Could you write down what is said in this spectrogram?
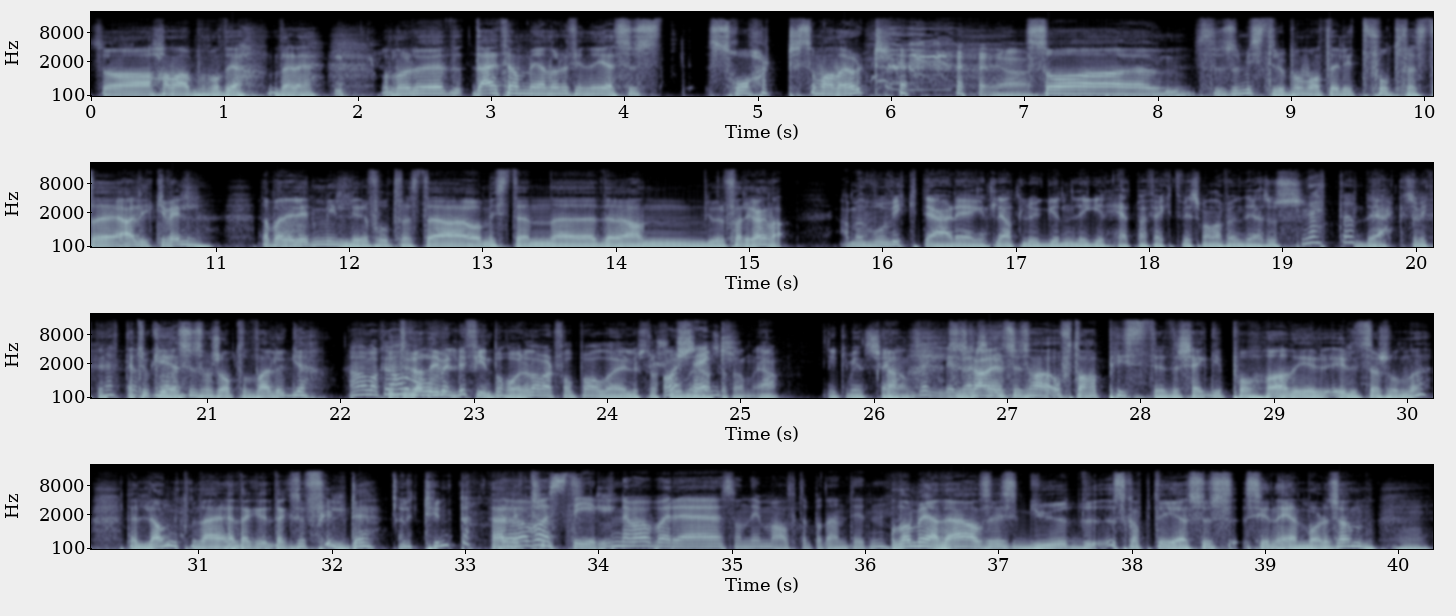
Så han har på en måte Ja, det er det. Og når du, det er til og med når du finner Jesus så hardt som han har gjort, Ja. så, så mister du på en måte litt fotfeste allikevel. Det er bare litt mildere fotfeste å miste enn eh, det han gjorde forrige gang, da. Ja, Men hvor viktig er det egentlig at luggen ligger helt perfekt hvis man har funnet Jesus? Nettopp. Det er ikke så viktig. Nettopp. Jeg tror ikke Jesus var så opptatt av lugg. Ja, han var, ikke, han var de- veldig fin på håret, da, i hvert fall på alle illustrasjoner. Og jeg har skjegg. sett han. Ja. Ikke minst skjegget hans. Veldig Synes han, jeg syns han ofte har pistrete skjegg på de illustrasjonene. Det er langt, men det er, det er, det er ikke så fyldig. Det er litt tynt, da. Det Det var bare bare stilen. Det var bare sånn de malte på den tiden. Og da mener jeg, altså Hvis Gud skapte Jesus sin enbårne sønn,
